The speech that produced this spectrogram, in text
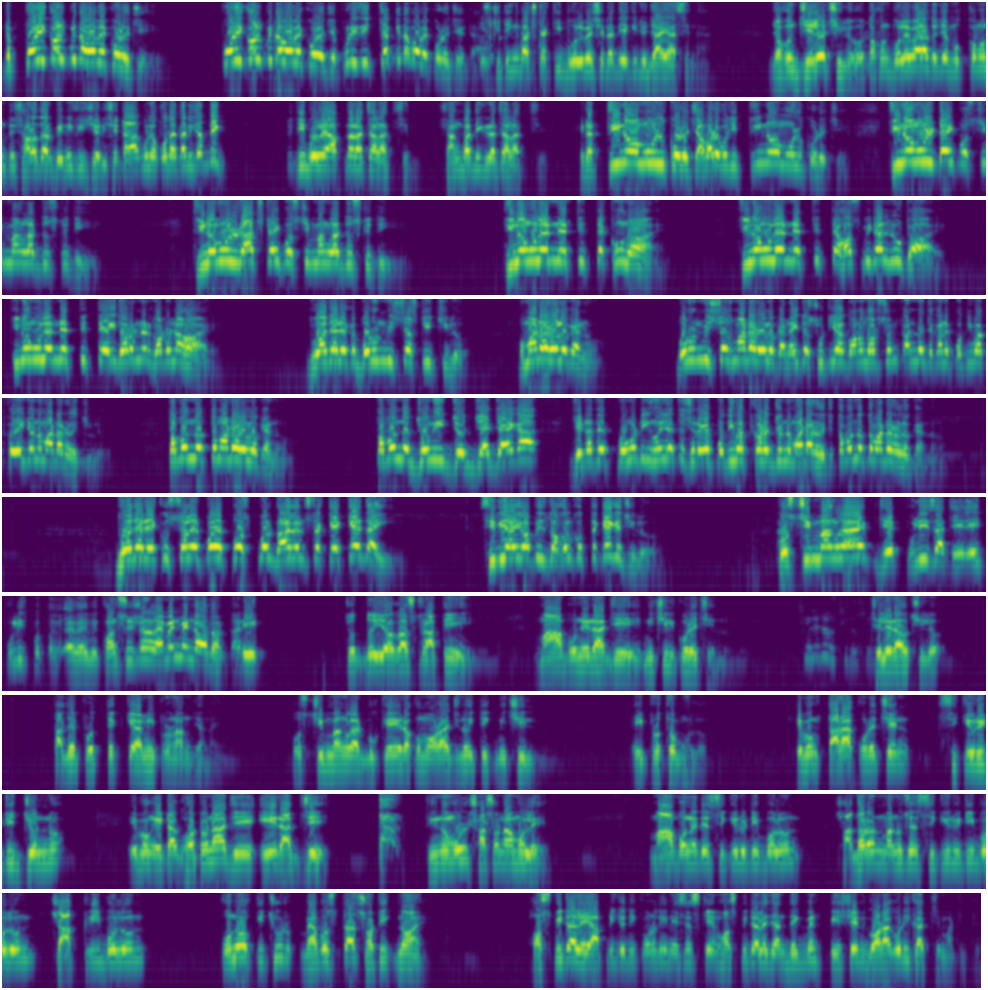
এটা পরিকল্পিতভাবে করেছে। পরিকল্পিতভাবে করেছে, পুলিশ ইচ্ছাকৃতভাবে করেছে এটা। চিটিংবাজটা কি বলবে সেটা দিয়ে কিছু যায় আসে না। যখন জেলে ছিল, তখন বলে বেড়াতো যে মুখ্যমন্ত্রী সারদার বেনিফিশিয়ারি সে টাকাগুলো কোথায় তার হিসাব দিক বলে আপনারা চালাচ্ছেন, সাংবাদিকরা চালাচ্ছে। এটা তৃণমূল করেছে, আবারও বলছি, তৃণমূল করেছে। তৃণমূলটাই পশ্চিমবাংলার দুষ্কৃতি। তৃণমূল রাজটাই পশ্চিমবাংলার দুষ্কৃতি। তৃণমূলের নেতৃত্বে খুন হয়। তৃণমূলের নেতৃত্বে হসপিটাল লুট হয়। তৃণমূলের নেতৃত্বে এই ধরনের ঘটনা হয়। দু হাজার একে বরুণ বিশ্বাস কী ছিল? ও মার্ডার হলো কেন? বরুণ বিশ্বাস মার্ডার হলো কেন? এই তো সুটিয়া গণধর্ষণ কাণ্ড যেখানে প্রতিবাদ করে, এই জন্য মার্ডার হয়েছিল। তপন দত্ত মার্ডার হলো কেন? তপন দত্ত জমি জায়গা যেটাতে প্রমোটিং হয়ে যাচ্ছে, সেটাকে প্রতিবাদ করার জন্য মার্ডার হয়েছে। তপন দত্ত মার্ডার হলো কেন? দু হাজার একুশ সালের পরে পোস্টপোল ভায়োলেন্সটা কে কে দায়ী? সিবিআই অফিস দখল করতে কে গেছিল? পশ্চিমবাংলায় যে পুলিশ আছে এই পুলিশ কনস্টিটিউশনাল অ্যামেন্ডমেন্ট হওয়া দরকার। তারিখ চোদ্দোই অগস্ট রাতে মা বোনেরা যে মিছিল করেছেন ছেলেরাও ছিল সেই ছেলেরাও ছিল তাদের প্রত্যেককে আমি প্রণাম জানাই। পশ্চিমবাংলার বুকে এরকম অরাজনৈতিক মিছিল এই প্রথম হলো। এবং তারা করেছেন সিকিউরিটির জন্য এবং এটা ঘটনা যে এ রাজ্যে তৃণমূল শাসন আমলে মা বোনেদের সিকিউরিটি বলুন সাধারণ মানুষের সিকিউরিটি বলুন, চাকরি বলুন, কোনো কিছুর ব্যবস্থা সঠিক নয়। হসপিটালে, আপনি যদি কোনোদিন এসএসকেএম হসপিটালে যান, দেখবেন পেশেন্ট গড়াগড়ি খাচ্ছে মাটিতে।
